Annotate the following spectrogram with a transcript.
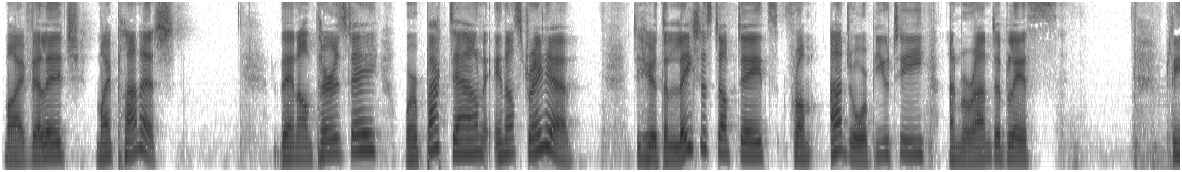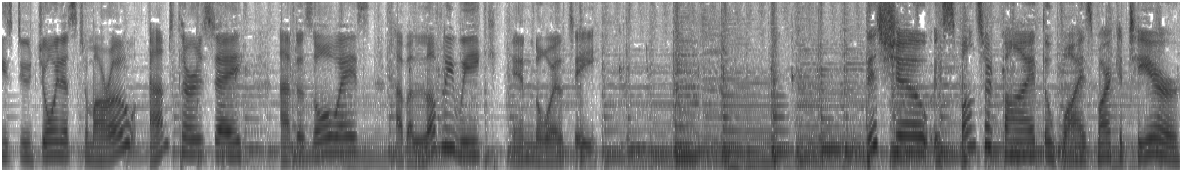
My Village, My Planet. Then on Thursday, we're back down in Australia to hear the latest updates from Adore Beauty and Miranda Bliss. Please do join us tomorrow and Thursday. And as always, have a lovely week in loyalty. This show is sponsored by The Wise Marketeer,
